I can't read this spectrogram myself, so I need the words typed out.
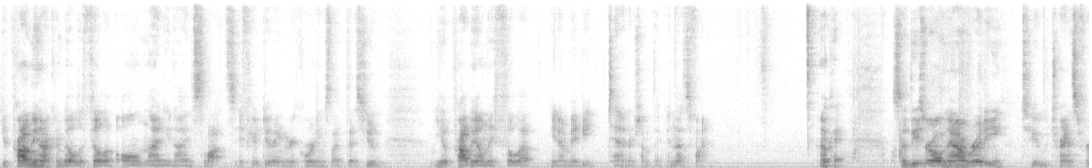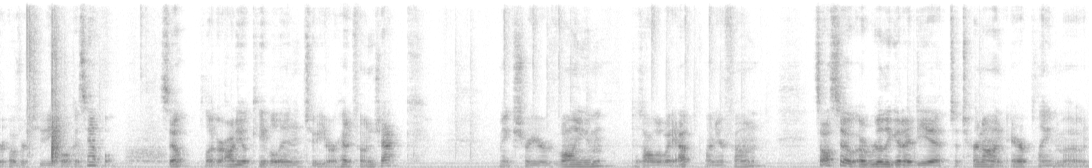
you're probably not going to be able to fill up all 99 slots if you're doing recordings like this. You, you'll probably only fill up, you know, maybe 10 or something, and that's fine. Okay. So these are all now ready to transfer over to the Volca sample. So plug our audio cable into your headphone jack. Make sure your volume is all the way up on your phone. It's also a really good idea to turn on airplane mode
